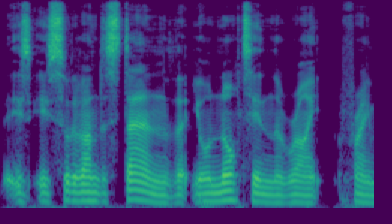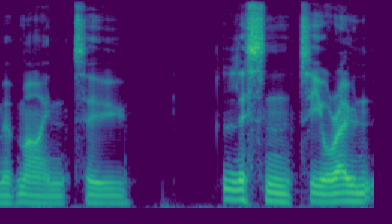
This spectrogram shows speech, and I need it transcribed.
is, is sort of understand that you're not in the right frame of mind to listen to your own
